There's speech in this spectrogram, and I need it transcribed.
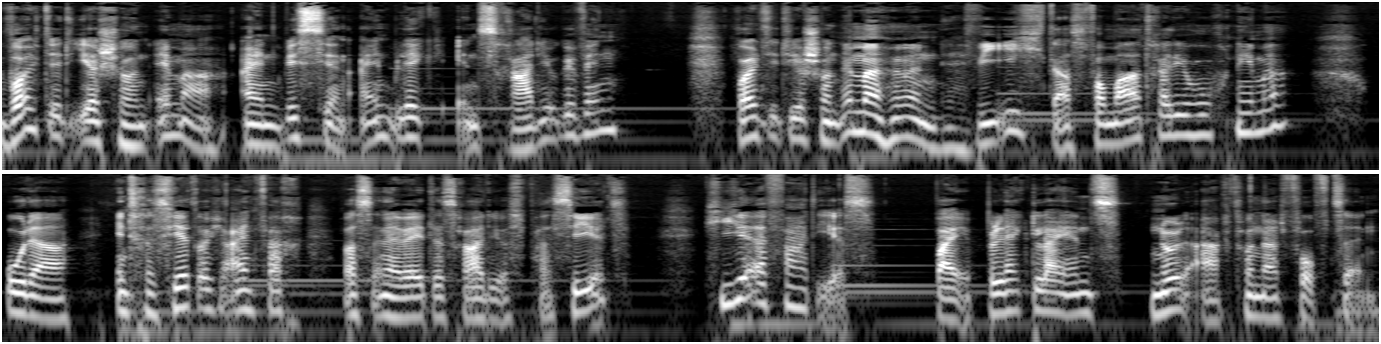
Wolltet ihr schon immer ein bisschen Einblick ins Radio gewinnen? Wolltet ihr schon immer hören, wie ich das Formatradio hochnehme? Oder interessiert euch einfach, was in der Welt des Radios passiert? Hier erfahrt ihr es bei Black Lions 0815.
